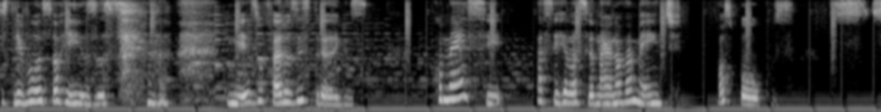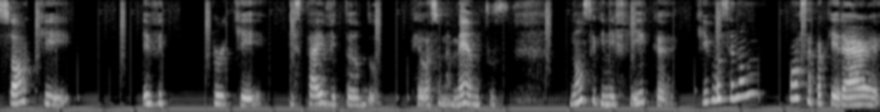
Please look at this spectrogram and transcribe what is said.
Distribua sorrisos, mesmo para os estranhos. Comece a se relacionar novamente, aos poucos. Só que porque está evitando relacionamentos, não significa que você não possa paquerar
